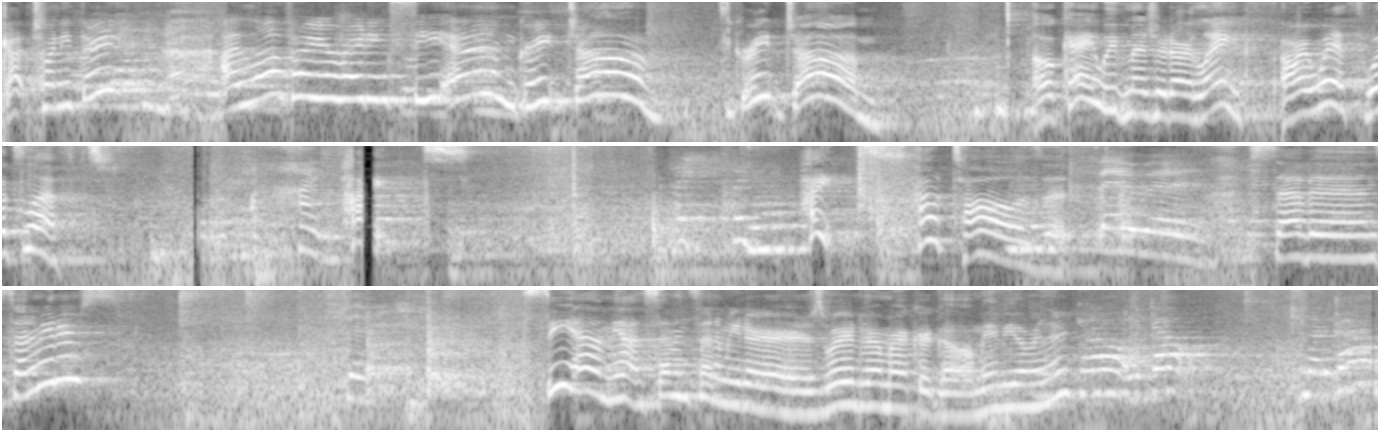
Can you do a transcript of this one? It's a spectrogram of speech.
Got 23? I love how you're writing CM. Great job. Great job. Okay, we've measured our length, our width. What's left? Height. Height. Height. How tall is it? Seven. Seven centimeters? CM, yeah, seven centimeters. Where did our marker go? Maybe over there? Look out, look out, look out.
